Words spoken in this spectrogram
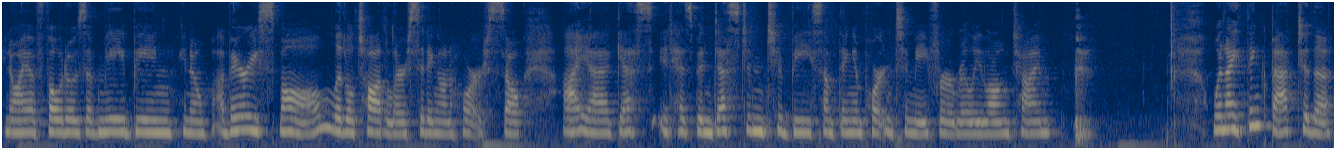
you know, I have photos of me being, you know, a very small little toddler sitting on a horse. So I uh, guess it has been destined to be something important to me for a really long time. when I think back to the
